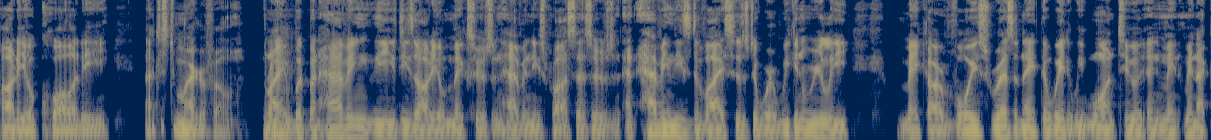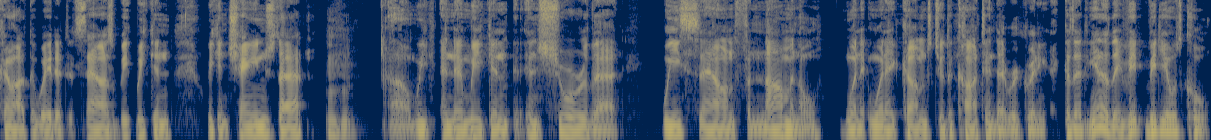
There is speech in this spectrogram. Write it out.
audio quality, not just a microphone, right? Mhm. But but having these these audio mixers and having these processors and having these devices to where we can really make our voice resonate the way that we want to, and it may, may not come out the way that it sounds. We we can we can change that. Mhm. Uh, we and then we can ensure that we sound phenomenal when it when it comes to the content that we're creating. Because at the end of the day, vid- video is cool,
